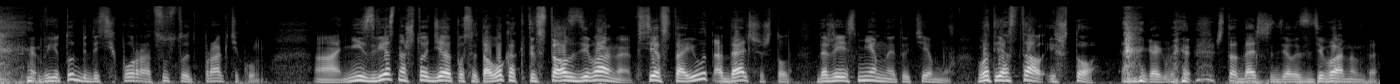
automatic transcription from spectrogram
В Ютубе до сих пор отсутствует практикум. А, неизвестно, что делать после того, как ты встал с дивана. Все встают, а дальше что? Даже есть мем на эту тему. Вот я встал, и что? Как бы, что дальше делать с диваном-то?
